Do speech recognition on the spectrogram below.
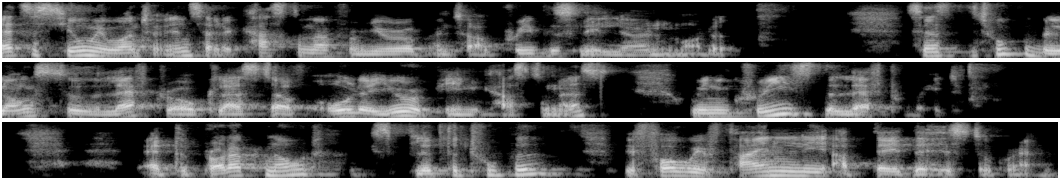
Let's assume we want to insert a customer from Europe into our previously learned model. Since the tuple belongs to the left row cluster of older European customers, we increase the left weight. At the product node, we split the tuple before we finally update the histogram.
